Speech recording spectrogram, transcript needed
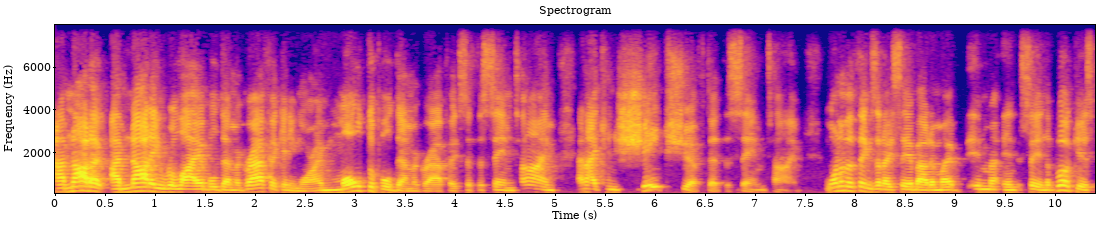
I'm not a I'm not a reliable demographic anymore. I'm multiple demographics at the same time, and I can shape shift at the same time. One of the things that I say about in my in, my, in say in the book is,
